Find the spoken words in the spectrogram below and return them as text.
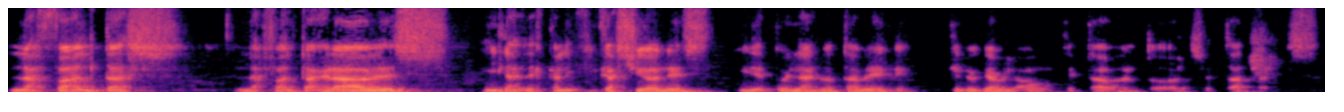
las faltas, las faltas graves y las descalificaciones, y después la nota bene, que es lo que hablábamos que estaba en todos los estándares.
